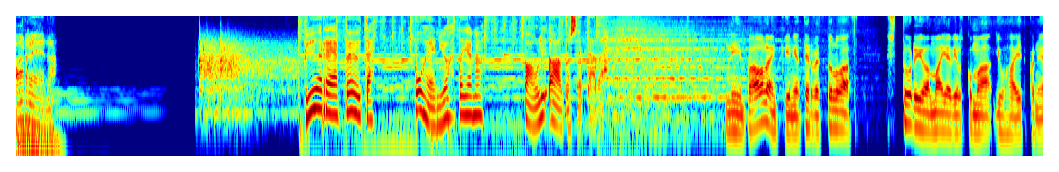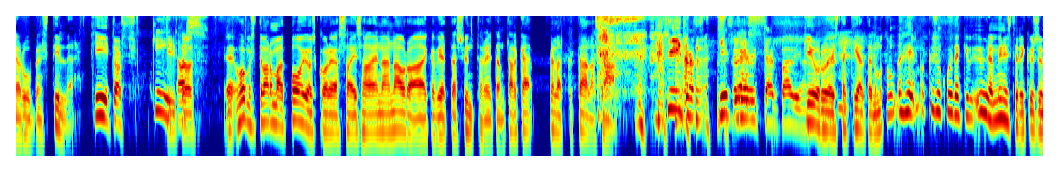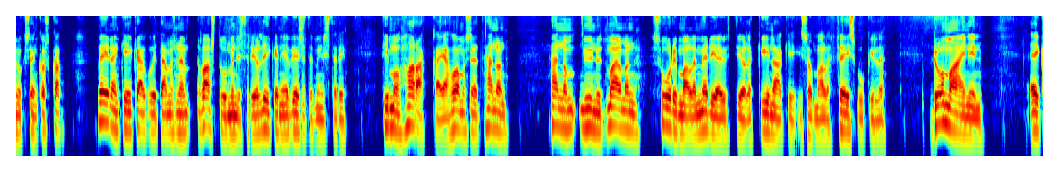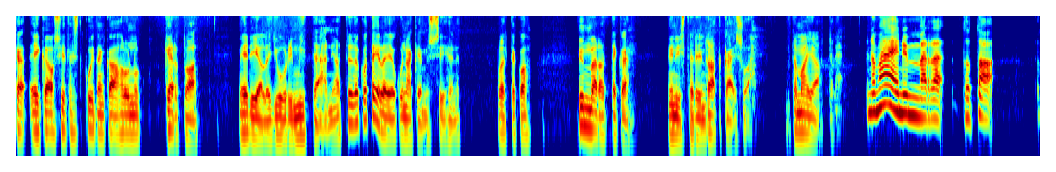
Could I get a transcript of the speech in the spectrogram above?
Areena. Pyöreä pöytä. Puheenjohtajana Pauli Aaltosetälä. Niinpä olenkin ja tervetuloa studioon Maija Vilkkumaa, Juha Itkonen ja Ruben Stiller. Kiitos. Kiitos. Eh, Huomasitte varmaan, että Pohjois-Koreassa ei saa enää nauraa eikä viettää synttäreitä, mutta älkää pelätkö täällä saa. Kiitos. Kiitos erittäin paljon. Kiuru ei sitä kieltänyt, mutta hei, mä kysyn kuitenkin yhden ministerikysymyksen, koska meidänkin ikään kuin tämmöinen vastuuministeri on liikenne- ja viestintäministeri Timo Harakka. Ja huomasin, että hän on, hän on myynyt maailman suurimmalle mediayhtiölle, Kiinaakin isommalle Facebookille, domainin, eikä, eikä ole siitä sitten kuitenkaan halunnut kertoa medialle juuri mitään. Ja onko teillä joku näkemys siihen, että oletteko, ymmärrättekö ministerin ratkaisua? Mitä mä ajattelen? No mä en ymmärrä tota,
